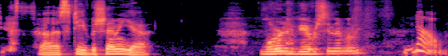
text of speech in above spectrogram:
Yes. uh Steve Buscemi, yeah. Lauren, have you ever seen that movie? No.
